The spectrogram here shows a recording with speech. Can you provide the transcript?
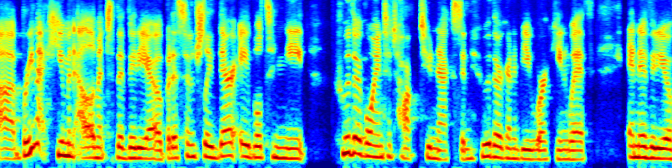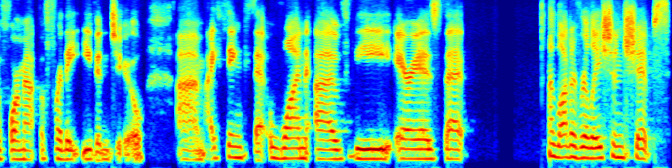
uh, bring that human element to the video, but essentially they're able to meet who they're going to talk to next and who they're going to be working with in a video format before they even do. Um, I think that one of the areas that a lot of relationships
